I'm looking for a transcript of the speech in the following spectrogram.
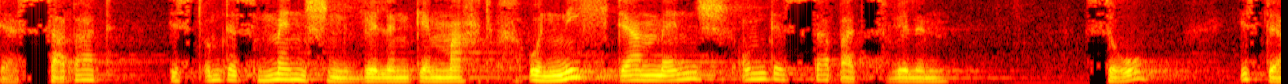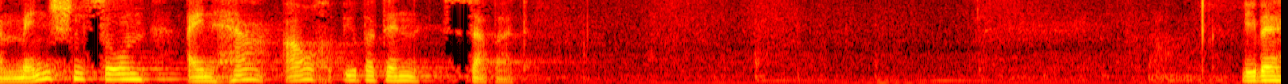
der Sabbat ist um des Menschen willen gemacht und nicht der Mensch um des Sabbats willen. So ist der Menschensohn ein Herr auch über den Sabbat. Liebe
